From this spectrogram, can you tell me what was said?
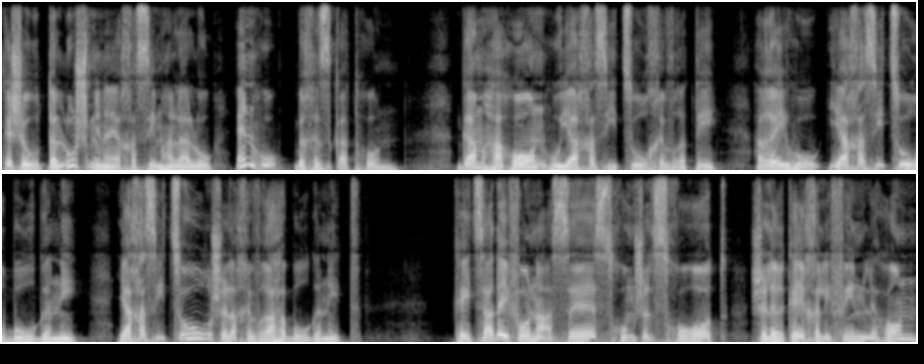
כשהוא תלוש מן היחסים הללו, אין הוא בחזקת הון. גם ההון הוא יחס ייצור חברתי, הרי הוא יחס ייצור בורגני, יחס ייצור של החברה הבורגנית. כיצד אפוא נעשה סכום של סחורות של ערכי חליפין להון?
